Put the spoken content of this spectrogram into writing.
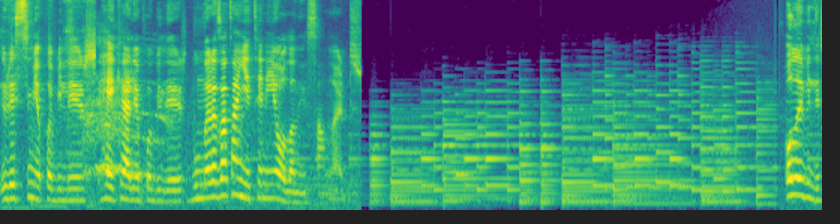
resim yapabilir, heykel yapabilir. Bunlara zaten yeteneği olan insanlardır. Olabilir.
